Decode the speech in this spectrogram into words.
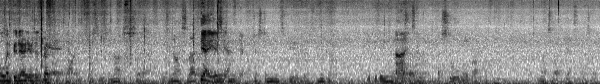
All went good earlier, did it, Greg? Yeah, fine. Yes, he's a nice, uh, he's a nice lad. Yeah, he is, yeah, yeah. Just done an interview with Luca Ah, at yes. um, a school nearby. Nice lad, nice lad.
